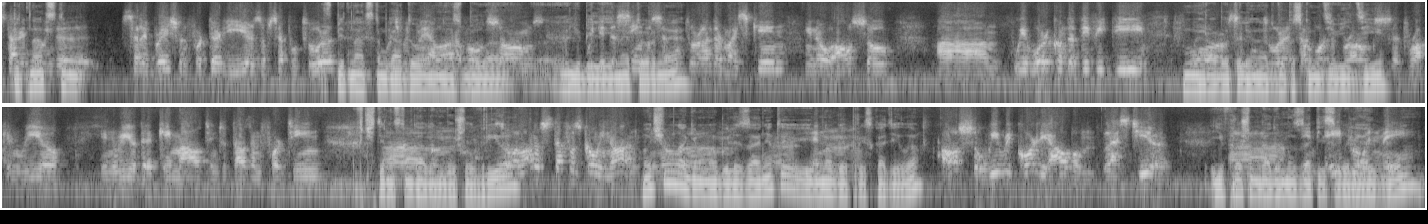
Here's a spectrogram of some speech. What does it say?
2015 в 2015 году у нас было юбилейное турне. Мы работали над выпуском DVD. В 2014 году он вышел в Рио. Очень многим мы были заняты, и многое происходило. И в прошлом году мы записывали альбом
